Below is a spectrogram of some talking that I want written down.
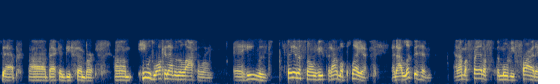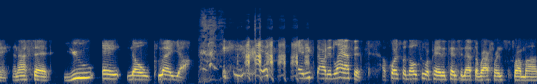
snap uh, back in December. Um, he was walking out of the locker room and he was singing a song. He said, "I'm a player," and I looked at him, and I'm a fan of the movie Friday, and I said, "You ain't no player." and he started laughing. Of course, for those who are paying attention, that's a reference from uh,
